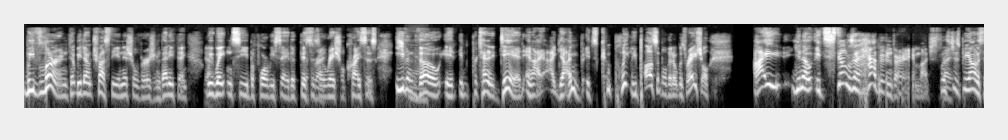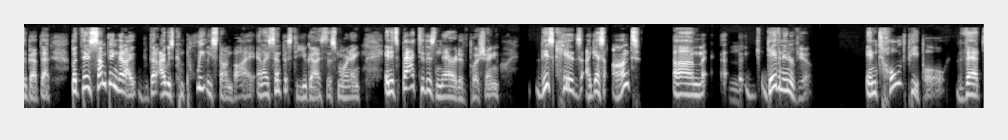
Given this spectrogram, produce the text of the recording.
we've learned that we don't trust the initial version of anything. We wait and see before we say that this That's is a racial crisis, even Yeah. though it, it pretended it did. And I, I, yeah, I'm, it's completely possible that it was racial. I, you know, it still doesn't happen very much. Let's Right. just be honest about that. But there's something that I that I was completely stunned by, and I sent this to you guys this morning, and it's back to this narrative pushing. This kid's, I guess, aunt um, Mm. gave an interview and told people that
